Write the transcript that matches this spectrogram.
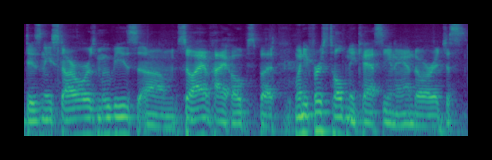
Disney Star Wars movies. Um, so I have high hopes. But when you first told me Cassian Andor, it just,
